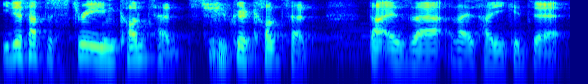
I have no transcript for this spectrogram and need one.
You just have to stream content, stream good content. That is uh, that is how you could do it.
